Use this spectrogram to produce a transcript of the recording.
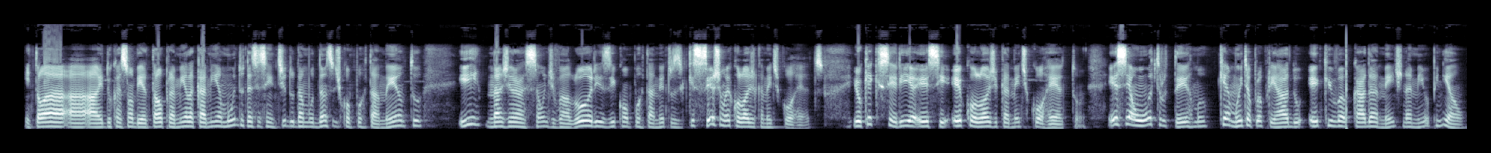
Então a, a, a educação ambiental, para mim, ela caminha muito nesse sentido da mudança de comportamento e na geração de valores e comportamentos que sejam ecologicamente corretos. E o que, que seria esse ecologicamente correto? Esse é um outro termo que é muito apropriado equivocadamente, na minha opinião.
